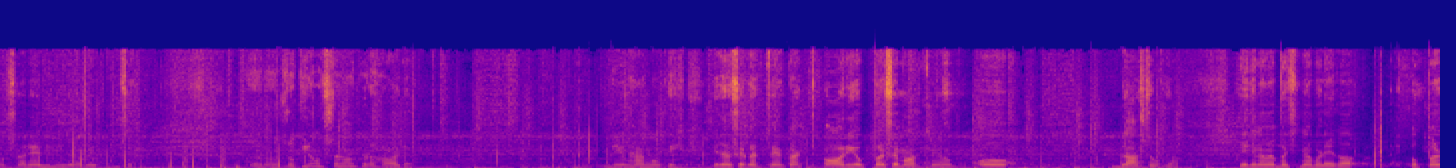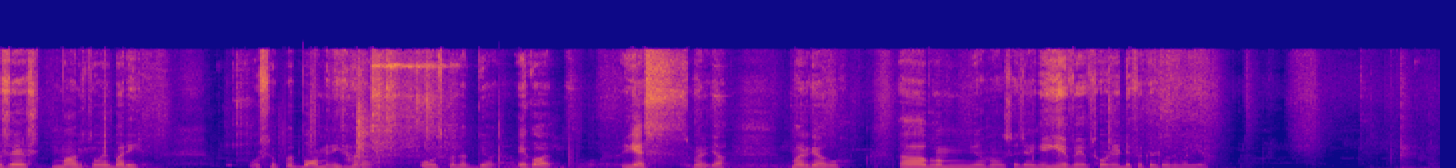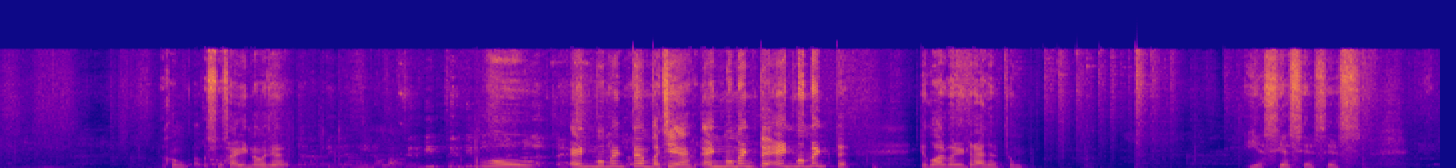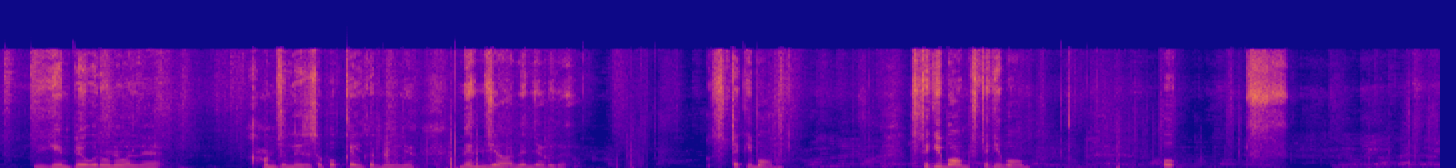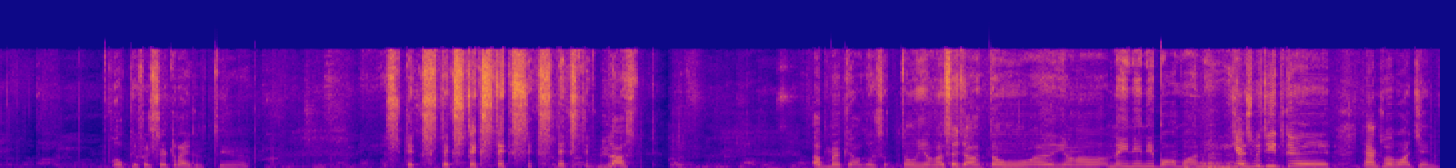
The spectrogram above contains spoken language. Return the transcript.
बहुत सारे एनिमीज आ रहे हैं तुमसे रुकिए उससे थोड़ा हार्ड है। गेम हैंग हो गई। इधर से करते हैं कट और ये ऊपर से मारते हैं। और ब्लास्ट हो गया। लेकिन हमें बचना पड़ेगा। ऊपर से मारता हूँ एक बारी। उस पर बॉम्ब नहीं जा रहा। वो उसको लग गया। एक और। यस मर गया। मर गया वो। अब हम यहाँ से जाएँगे। ये वेव थोड़ी डिफ़िकल्ट होने वाली है। हम सुसाइड ना हो जाए। वो एंड मोमेंट पे हम बचे हैं एंड मोमेंट पे एंड मोमेंट पे। एक और बारी ट्राई करता हूँ। Yes yes yes yes game play over होने वाला है। हम जल्दी से सबको किल करने वाले हैं। निंजा निंजा भी गया। Sticky bomb sticky bomb sticky bomb oh okay, फिर से ट्राई करते हैं। Stick stick stick stick stick stick stick blast अब मैं क्या कर सकता हूँ? यहाँ से जाता हूँ और यहाँ नहीं नहीं नहीं बॉम्ब नहीं यस भी जीत गए। Thanks for watching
